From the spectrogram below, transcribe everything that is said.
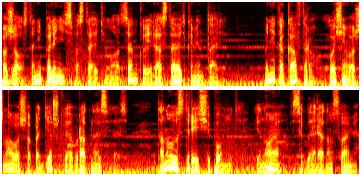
пожалуйста, не поленитесь поставить ему оценку или оставить комментарий. Мне как автору очень важна ваша поддержка и обратная связь. До новых встреч и помните, иное всегда рядом с вами.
